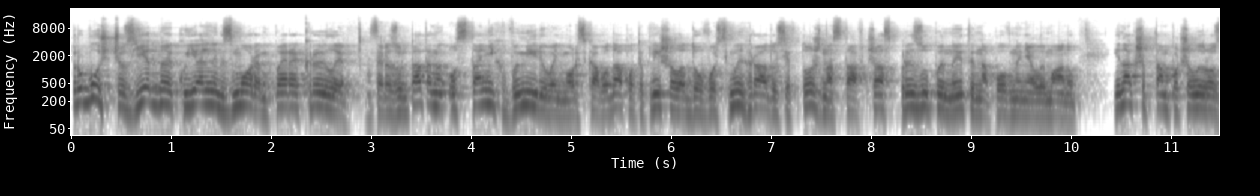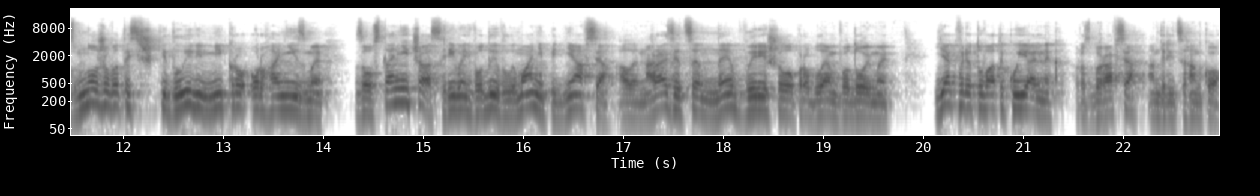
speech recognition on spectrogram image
Трубу, що з'єднує куяльник з морем, перекрили. За результатами останніх вимірювань морська вода потеплішала до 8 градусів, тож настав час призупинити наповнення лиману. Інакше б там почали розмножуватись шкідливі мікроорганізми. За останній час рівень води в лимані піднявся, але наразі це не вирішило проблем водойми. Як врятувати куяльник, розбирався Андрій Циганко.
